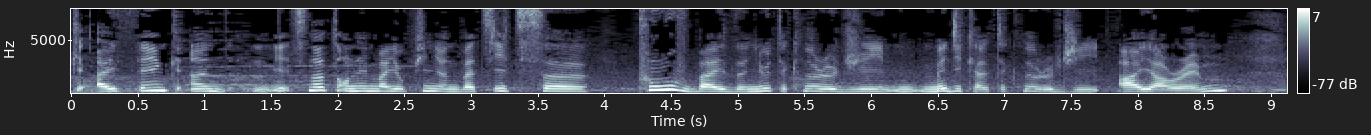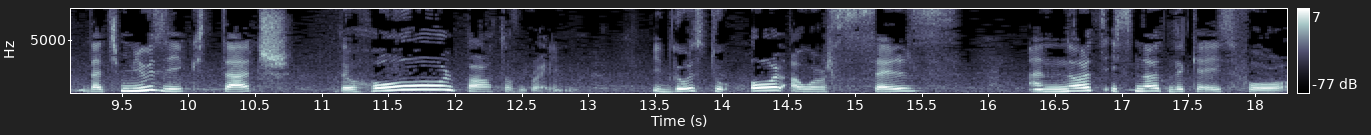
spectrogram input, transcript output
Music, I think, and it's not only my opinion, but it's uh, proved by the new technology, medical technology, IRM, that music touch the whole part of brain. It goes to all our cells, and not, it's not the case for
